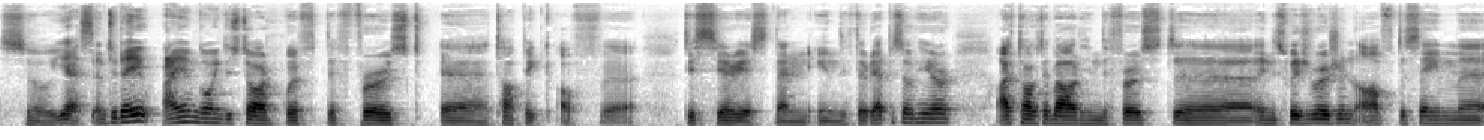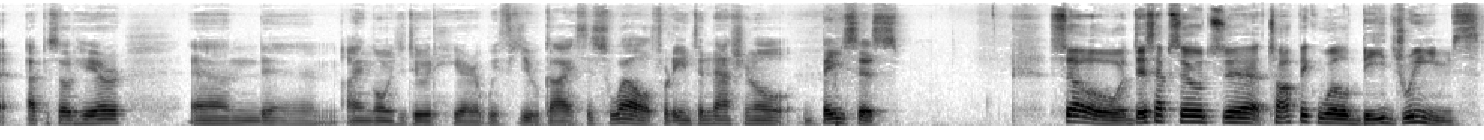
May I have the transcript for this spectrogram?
So yes, and today I am going to start with the first uh, topic of uh, this series. Then in the third episode here, I talked about in the first uh, in the Swedish version of the same uh, episode here, and um, I'm going to do it here with you guys as well for the international basis. So this episode's uh, topic will be dreams,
